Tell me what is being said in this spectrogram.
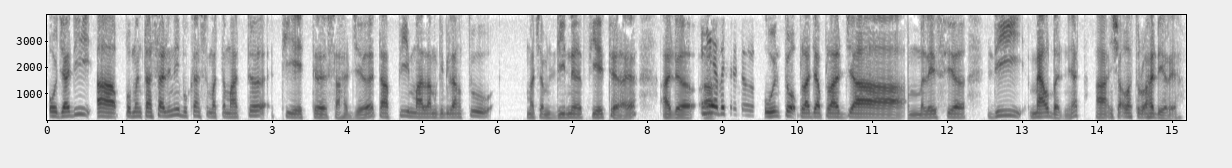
Oh jadi uh, pementasan ini bukan semata-mata teater sahaja tapi Malam Gemilang tu macam dinner theater ya? Ada uh, ya betul tu untuk pelajar-pelajar Malaysia di Melbourne ya? Uh, insyaallah turut hadir ya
